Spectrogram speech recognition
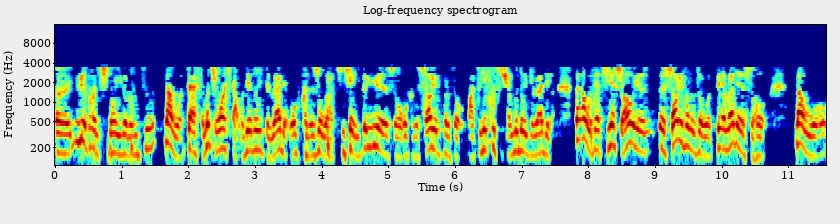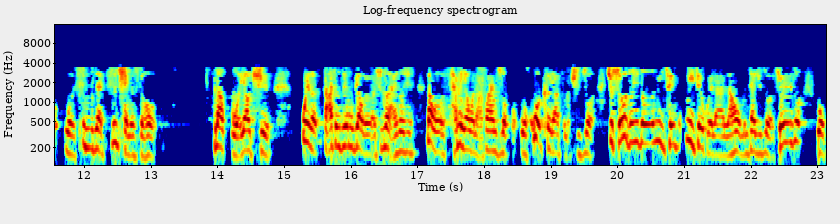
呃一月份启动一个融资，那我在什么情况下我这些东西得 ready？我可能说我要提前一个月的时候，我可能十二月份的时候把这些故事全部都已经 ready 了。当然我在提前十二月呃十二月份的时候我这些 ready 的时候，那我我是不是在之前的时候，那我要去为了达成这些目标，我要去做哪些东西？那我产品要往哪方向去做？我获客要怎么去做？就所有东西都逆推逆推回来，然后我们再去做。所以说我。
